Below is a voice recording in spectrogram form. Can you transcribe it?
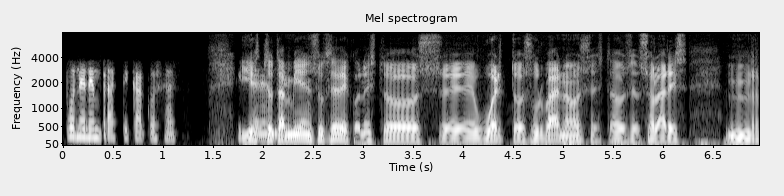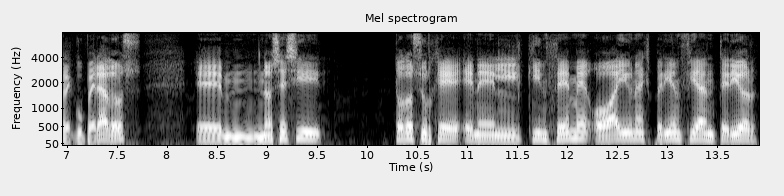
poner en práctica cosas. Y esto también sucede con estos eh, huertos urbanos, estos solares mm, recuperados. Eh, no sé si todo surge en el 15M o hay una experiencia anterior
